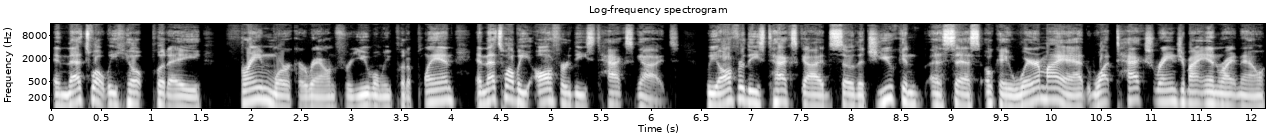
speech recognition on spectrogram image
and that's what we help put a framework around for you when we put a plan, and that's why we offer these tax guides. We offer these tax guides so that you can assess, okay, where am I at? What tax range am I in right now?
